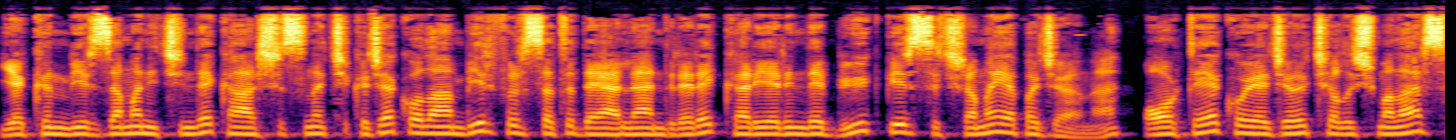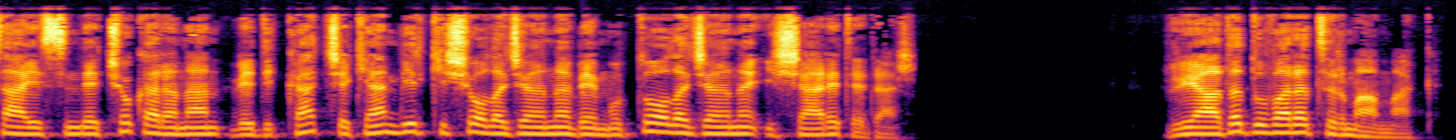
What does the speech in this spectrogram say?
yakın bir zaman içinde karşısına çıkacak olan bir fırsatı değerlendirerek kariyerinde büyük bir sıçrama yapacağına, ortaya koyacağı çalışmalar sayesinde çok aranan ve dikkat çeken bir kişi olacağına ve mutlu olacağına işaret eder. Rüyada duvara tırmanmak.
